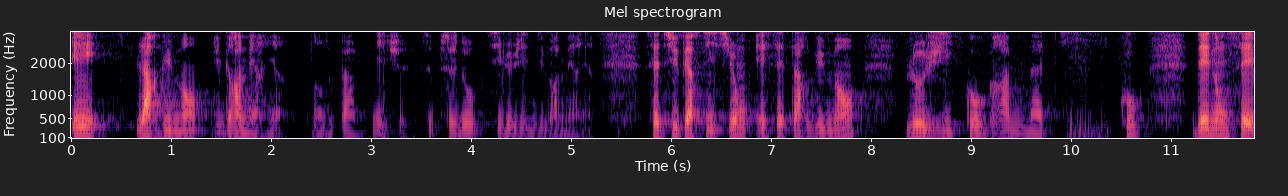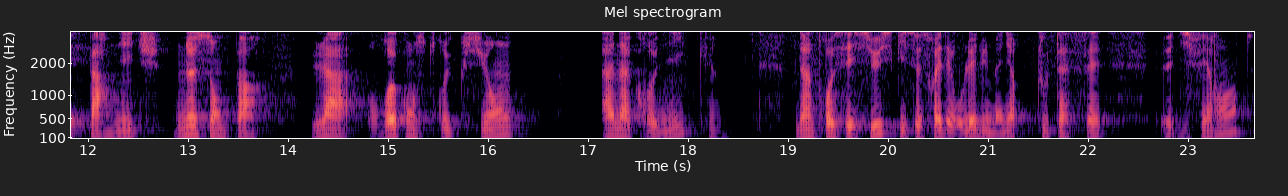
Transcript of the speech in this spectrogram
et l'argument du grammairien dont nous parle Nietzsche, ce pseudo-syllogisme du grammairien. Cette superstition et cet argument logico-grammatico dénoncés par Nietzsche ne sont pas la reconstruction anachronique d'un processus qui se serait déroulé d'une manière tout à fait euh, différente,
